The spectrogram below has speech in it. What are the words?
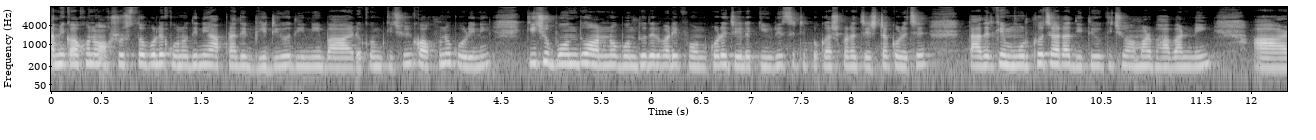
আমি কখনো অসুস্থ বলে কোনো দিনই আপনাদের ভিডিও দিইনি বা এরকম কিছুই কখনো করিনি। কিছু বন্ধু, অন্য বন্ধুদের বাড়ি ফোন করে জেলে কিউরিয়াসিটি প্রকাশ করার চেষ্টা করেছে। তাদেরকে মূর্খ ছাড়া দ্বিতীয় কিছু আমার ভাবার নেই। আর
